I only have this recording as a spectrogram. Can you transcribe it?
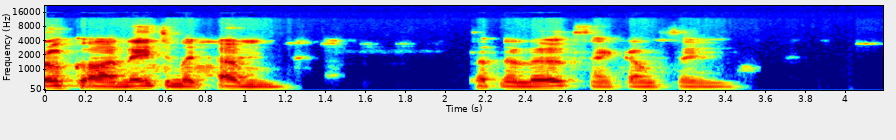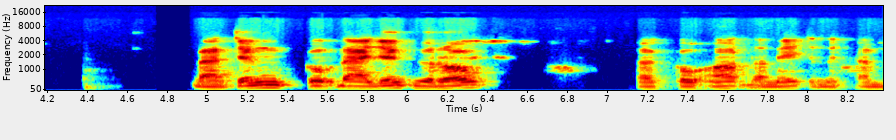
រកក៏នេះចំណុច M ស្ថិតនៅលើខ្សែកោងផ្សេងបាទអញ្ចឹងគោលដៅយើងគឺរកគោអត់ដល់នេះចំណុច M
